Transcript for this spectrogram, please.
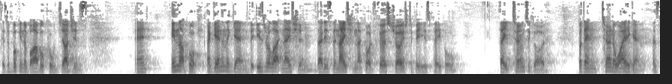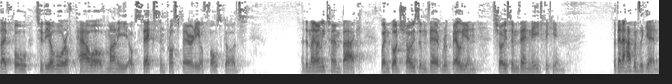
There's a book in the Bible called Judges. And in that book, again and again, the Israelite nation, that is the nation that God first chose to be his people, they turn to God, but then turn away again as they fall to the allure of power, of money, of sex and prosperity, of false gods. And then they only turn back when God shows them their rebellion, shows them their need for Him. But then it happens again.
